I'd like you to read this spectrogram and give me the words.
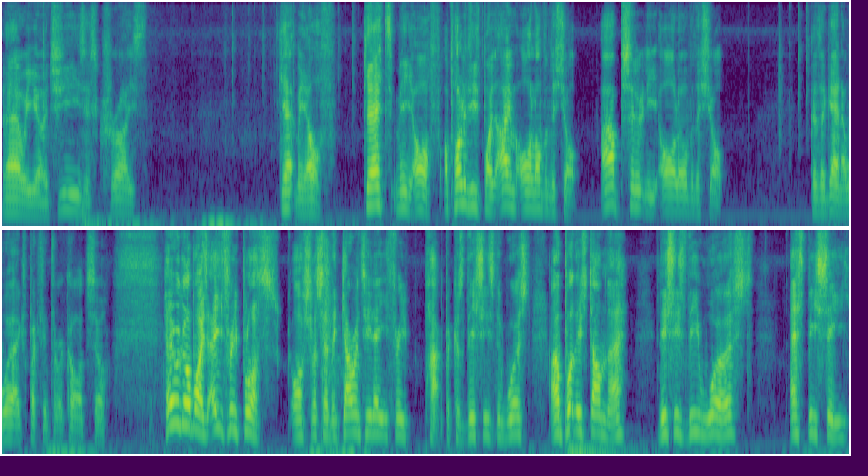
There we go. Jesus Christ. Get me off. Get me off. Apologies, boys. I'm all over the shop. Absolutely all over the shop. Because, again, I weren't expecting to record, so... Here we go, boys. 83 plus. Or should I say the guaranteed 83 pack, because this is the worst... I'll put this down there. This is the worst SBC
